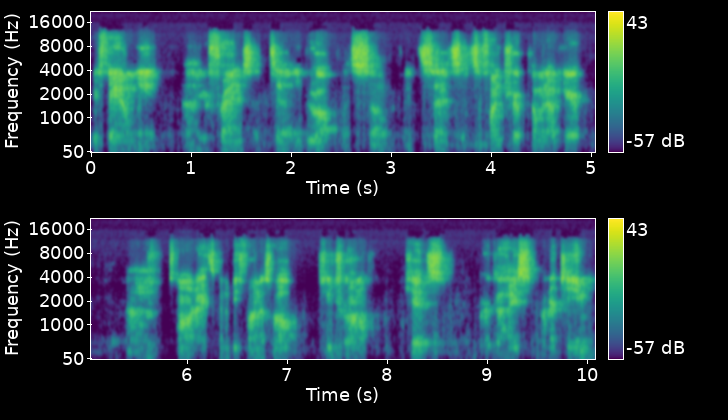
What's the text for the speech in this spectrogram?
your family, uh, your friends that uh, you grew up with. So it's, uh, it's it's a fun trip coming out here. Uh, tomorrow night's going to be fun as well. See Toronto kids, our guys on our team.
